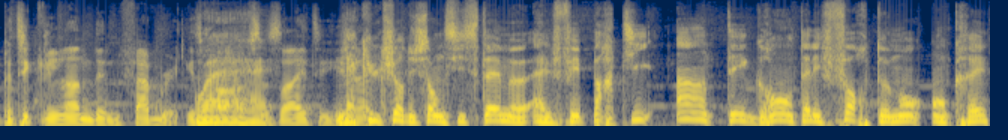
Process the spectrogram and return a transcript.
particularly London fabric. It's part of society. you La know? culture du sound system, euh, elle fait partie intégrante, elle est fortement ancrée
